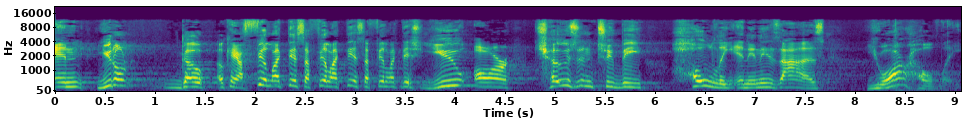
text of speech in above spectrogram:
and you don't go, okay, I feel like this, I feel like this, I feel like this. You are chosen to be holy, and in His eyes, you are holy.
